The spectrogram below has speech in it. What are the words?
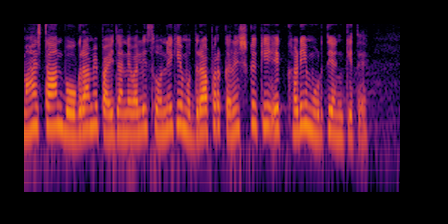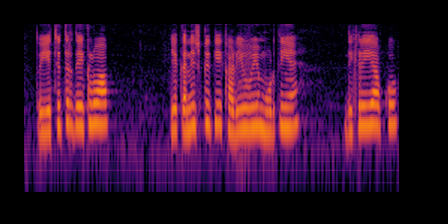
महास्थान बोगरा में पाई जाने वाली सोने की मुद्रा पर कनिष्क की एक खड़ी मूर्ति अंकित है। तो ये चित्र देख लो आप। ये कनिष्क की खड़ी हुई मूर्ति हैं। दिख रही है आपको?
